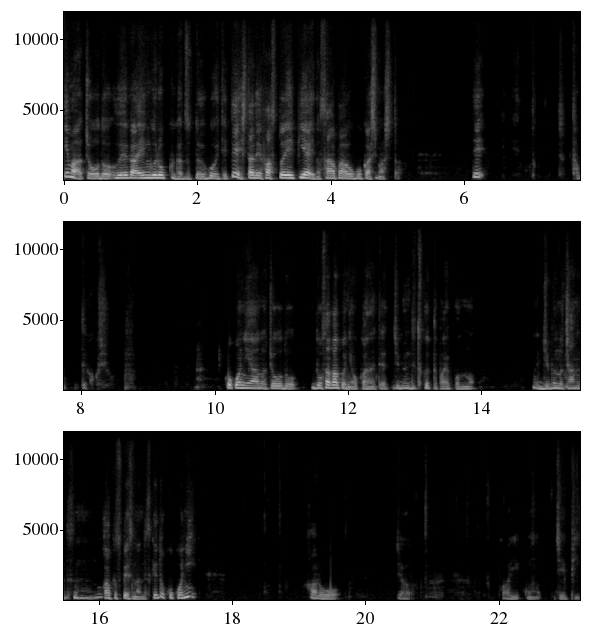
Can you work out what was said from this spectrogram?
今ちょうど上がエングロックがずっと動いてて、下でファスト API のサーバーを動かしました。で、ちょっとでかくしよう。ここにあのちょうど動作確認を兼ねて自分で作った Python の自分のチャンワークスペースなんですけど、ここに、 hello、じゃあ、PyConJP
